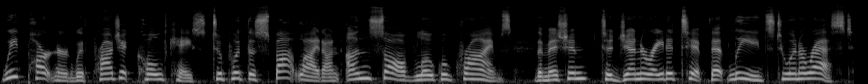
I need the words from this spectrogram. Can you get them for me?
We've partnered with Project Cold Case to put the spotlight on unsolved local crimes. The mission to generate a tip that leads to an arrest.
